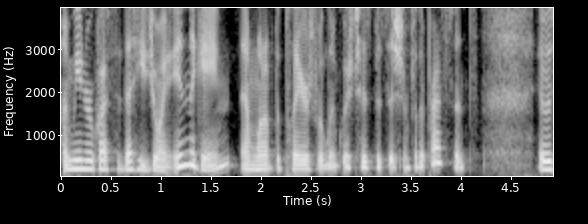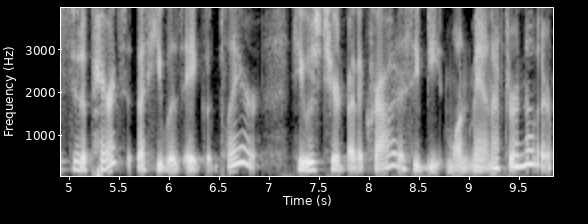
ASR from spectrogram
Amin requested that he join in the game, and one of the players relinquished his position for the president. It was soon apparent that he was a good player. He was cheered by the crowd as he beat one man after another.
